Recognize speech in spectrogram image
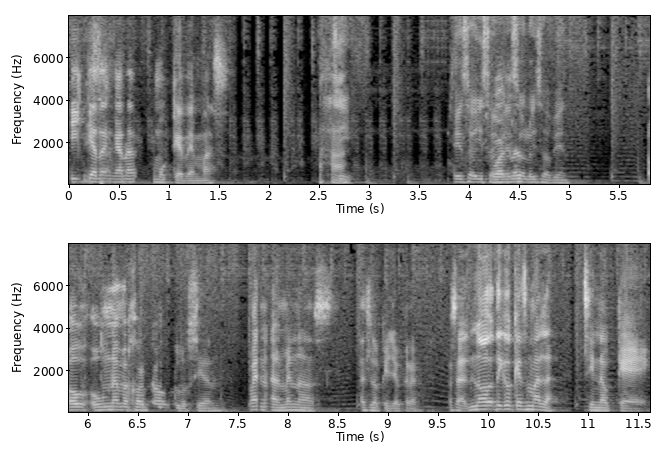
Y quedan ganas como que de más. Ajá. Sí. Eso, hizo, Bueno. eso lo hizo bien. O, o una mejor conclusión. Bueno, al menos es lo que yo creo. O sea, no digo que es mala, sino que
